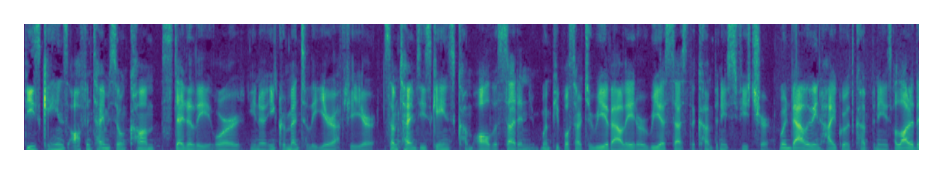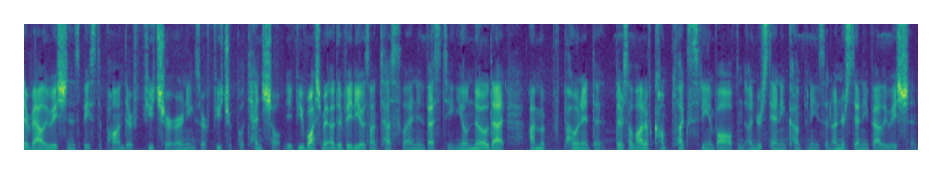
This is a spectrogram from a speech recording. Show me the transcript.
these gains oftentimes don't come steadily or you know incrementally year after year. Sometimes these gains come all of a sudden when people start to reevaluate or reassess the company's future. When valuing high growth companies, a lot of their valuation is based upon their future earnings or future potential. If you've watched my other videos on Tesla and investing, you'll know that I'm a proponent that there's a lot of complexity involved in understanding companies companies and understanding valuation.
